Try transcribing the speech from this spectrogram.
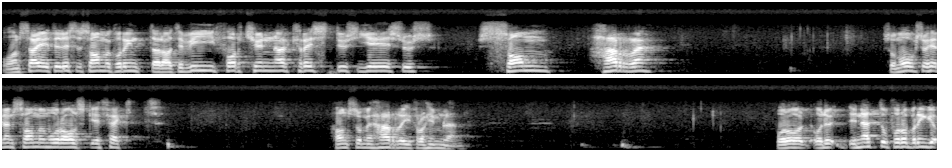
Og Han sier til disse samme korintere at vi forkynner Kristus Jesus som Herre, som også har den samme moralske effekt, Han som er Herre ifra himmelen. Å, og det er nettopp for å bringe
